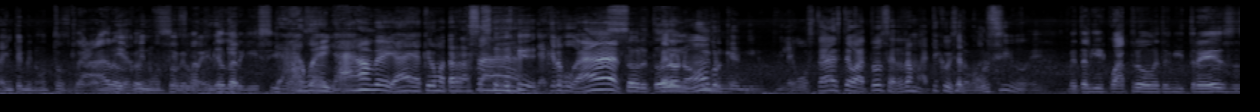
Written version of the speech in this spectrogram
20 minutos, güey, Claro, 10 con minutos, güey. cinemáticas que, larguísimas. Ya, güey, ya, hombre, ya, ya quiero matar raza, Sí. ya quiero jugar. Sobre todo Pero no, en- porque le gusta a este vato ser dramático y ser Dramático. cursi, güey. Metal Gear 4, Metal Gear 3,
